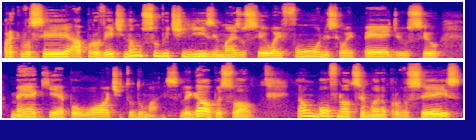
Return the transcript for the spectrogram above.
para que você aproveite, não subutilize mais o seu iPhone, o seu iPad, o seu Mac, Apple Watch e tudo mais. Legal, pessoal? Então, um bom final de semana para vocês,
